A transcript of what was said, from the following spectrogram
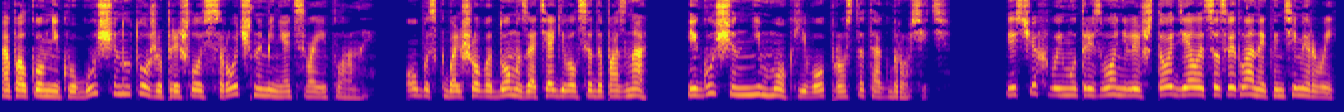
А полковнику Гущину тоже пришлось срочно менять свои планы. Обыск большого дома затягивался допоздна, и Гущин не мог его просто так бросить. Из Чехова ему трезвонили, что делать со Светланой Кантемировой.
